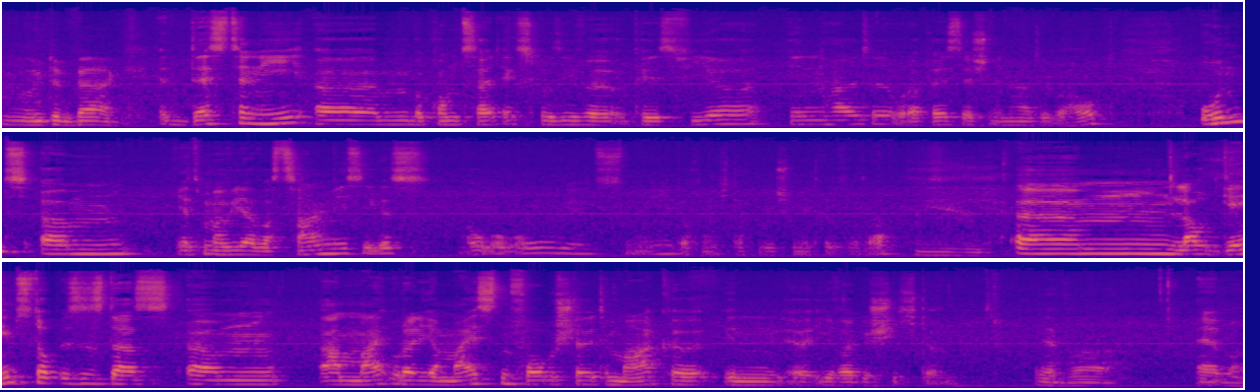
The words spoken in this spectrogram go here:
Und den Berg. Destiny ähm, bekommt zeitexklusive PS4-Inhalte oder PlayStation-Inhalte überhaupt. Und ähm, jetzt mal wieder was Zahlenmäßiges. Oh, oh, oh, jetzt, nee, doch nicht, ich dachte, jetzt schmiert was ab. Ähm, laut GameStop ist es das ähm, am oder die am meisten vorbestellte Marke in äh, ihrer Geschichte. Ever. Ever.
